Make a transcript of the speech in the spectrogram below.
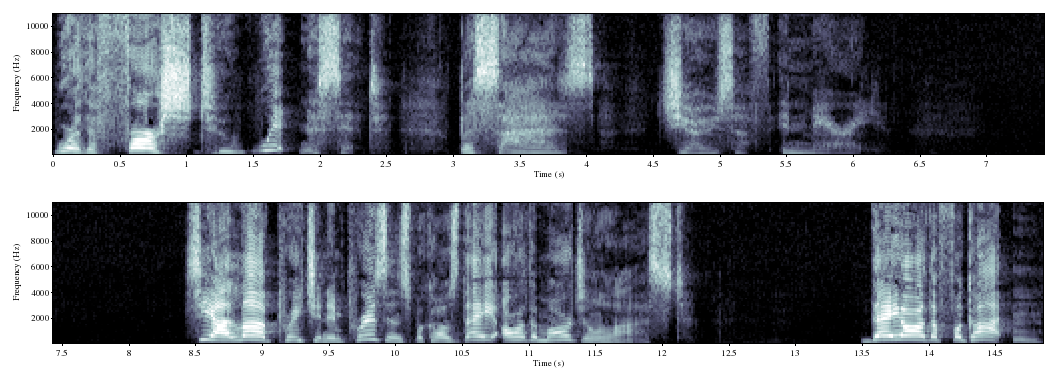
were the first to witness it, besides Joseph and Mary. See, I love preaching in prisons because they are the marginalized. They are the forgotten.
